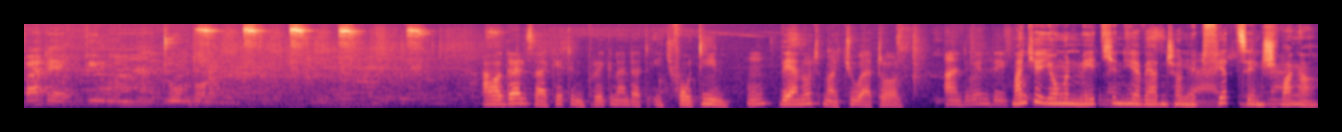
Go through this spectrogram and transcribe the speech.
baada ya kupimwa tumbo. Our girls are getting pregnant at age 14. Hmm? They are not mature at all. Manche jungen Mädchen hier werden schon mit 14 schwanger.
